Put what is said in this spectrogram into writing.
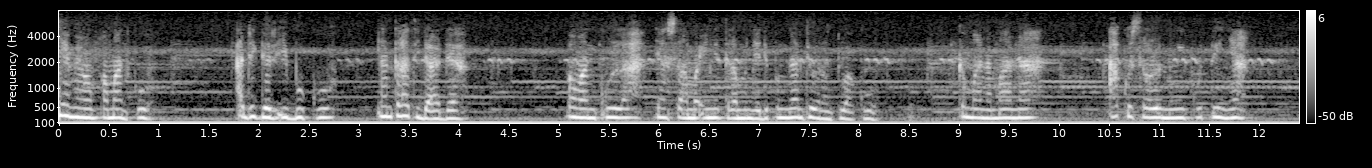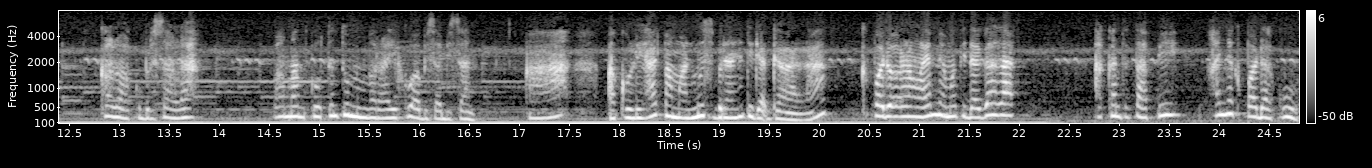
Ia memang pamanku. Adik dari ibuku yang telah tidak ada. Pamankulah yang selama ini telah menjadi pengganti orang tuaku. Ke mana-mana, aku selalu mengikutinya. Kalau aku bersalah, pamanku tentu memarahiku habis-habisan. Ah, aku lihat pamanmu sebenarnya tidak galak. Kepada orang lain memang tidak galak. Akan tetapi, hanya kepadaku.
